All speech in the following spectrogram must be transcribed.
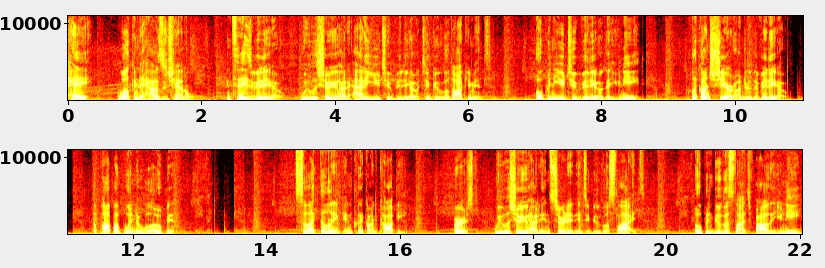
Hey, welcome to Howza channel. In today's video, we will show you how to add a YouTube video to Google Documents. Open a YouTube video that you need. Click on Share under the video. A pop-up window will open. Select the link and click on Copy. First, we will show you how to insert it into Google Slides. Open Google Slides file that you need.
